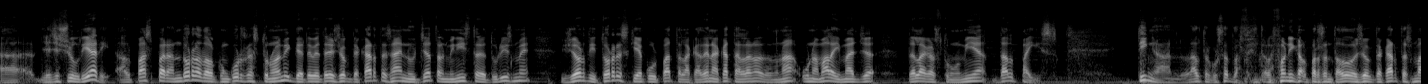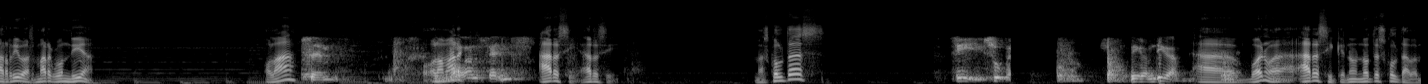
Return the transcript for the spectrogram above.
Uh, llegeixo el diari. El pas per Andorra del concurs gastronòmic de TV3 Joc de Cartes ha enutjat el ministre de Turisme, Jordi Torres, qui ha culpat a la cadena catalana de donar una mala imatge de la gastronomia del país. Tinc a l'altre costat del fil telefònic el presentador de Joc de Cartes, Marc Ribas. Marc, bon dia. Hola? Sem. Hola, Marc. No em sents? Ara sí, ara sí. M'escoltes? Sí, super. Digue'm, digue'm. Uh, bueno, ara sí, que no, no t'escoltàvem.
